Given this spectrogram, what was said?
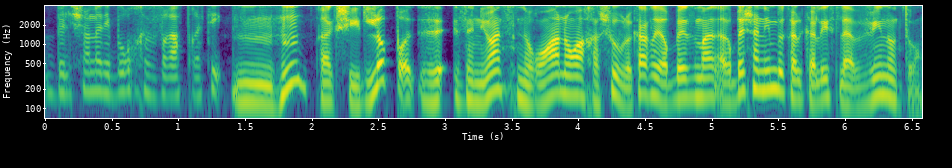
בלשון הדיבור חברה פרטית. Mm-hmm, רק שהיא לא פה, זה, זה ניואנס נורא נורא חשוב, לקח לי הרבה זמן, הרבה שנים בכלכליסט להבין אותו.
